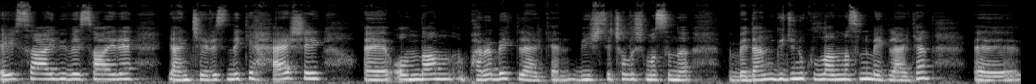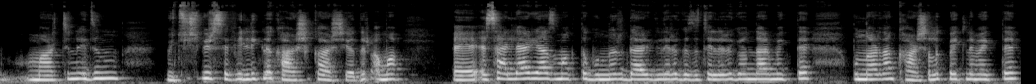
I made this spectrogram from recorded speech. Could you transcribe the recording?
ev sahibi vesaire yani çevresindeki her şey e, ondan para beklerken, bir işte çalışmasını, beden gücünü kullanmasını beklerken e, Martin Eden müthiş bir sefillikle karşı karşıyadır. Ama e, eserler yazmakta, bunları dergilere, gazetelere göndermekte, bunlardan karşılık beklemekte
